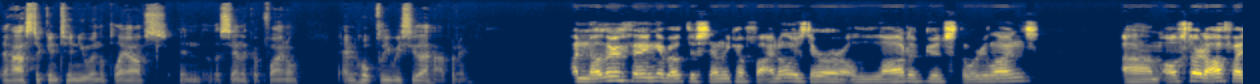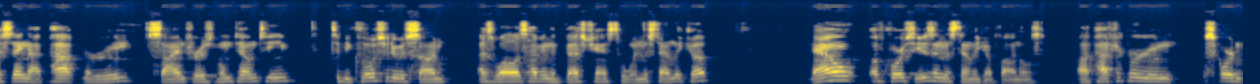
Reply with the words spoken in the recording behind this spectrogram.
it has to continue in the playoffs in the Stanley Cup final, and hopefully we see that happening. Another thing about the Stanley Cup final is there are a lot of good storylines. Um, I'll start off by saying that Pat Maroon signed for his hometown team to be closer to his son, as well as having the best chance to win the Stanley Cup. Now, of course, he is in the Stanley Cup finals. Uh, Patrick Maroon scored an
